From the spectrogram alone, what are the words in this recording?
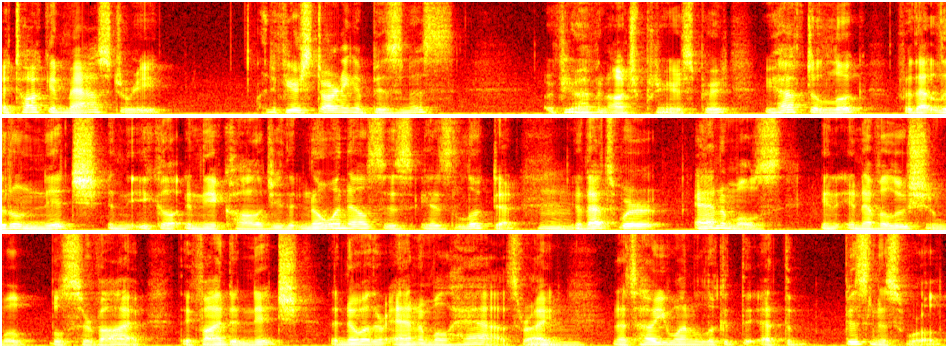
I talk in mastery that if you're starting a business, if you have an entrepreneurial spirit, you have to look for that little niche in the eco- in the ecology that no one else is, has looked at. Hmm. You know, that's where animals in, in evolution will, will survive. They find a niche that no other animal has, right? Hmm. And that's how you want to look at the at the business world.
